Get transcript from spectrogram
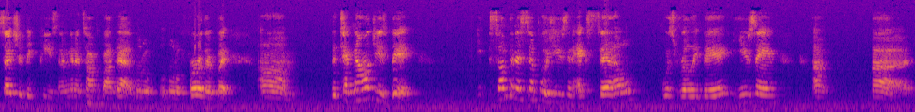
such a big piece. And I'm going to talk about that a little a little further. But um, the technology is big. Something as simple as using Excel was really big. Using uh, uh,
